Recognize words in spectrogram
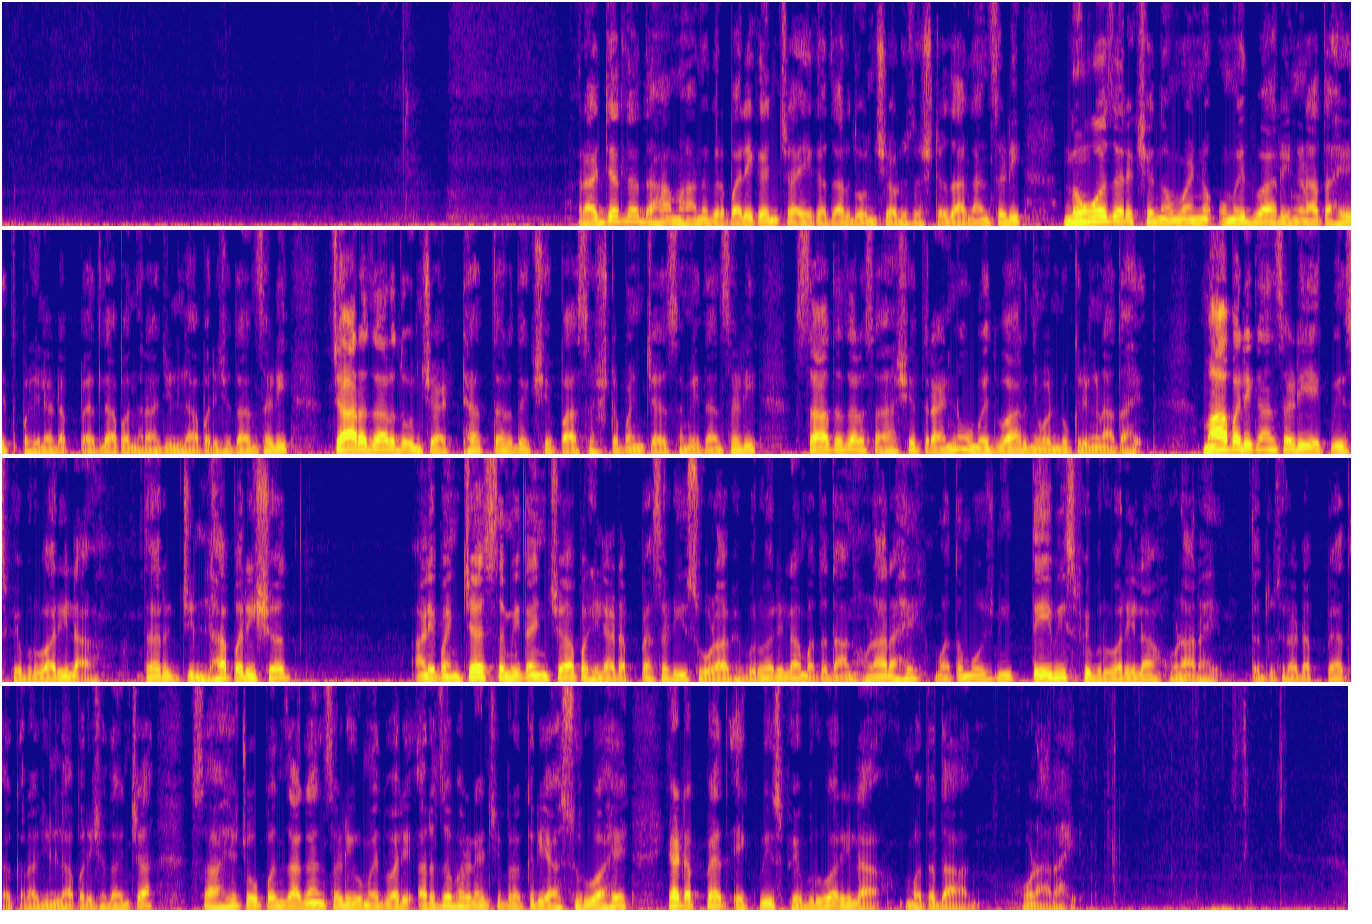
राज्यातल्या दहा महानगरपालिकांच्या एक हजार दोनशे अडुसष्ट जागांसाठी नऊ हजार एकशे नव्याण्णव उमेदवार रिंगणात आहेत. पहिल्या टप्प्यातल्या पंधरा जिल्हा परिषदांसाठी चार हजार दोनशे अठ्ठ्याहत्तर ते एकशे पासष्ट पंचायत समित्यांसाठी सात हजार सहाशे त्र्याण्णव उमेदवार निवडणूक रिंगणात आहेत. महापालिकांसाठी एकवीस फेब्रुवारीला तर जिल्हा परिषद आणि पंचायत समित्यांच्या पहिल्या टप्प्यासाठी सोळा फेब्रुवारीला मतदान होणार आहे. मतमोजणी तेवीस फेब्रुवारीला होणार आहे. तर दुसऱ्या टप्प्यात अकरा जिल्हा परिषदांच्या सहाशे चोपन्न जागांसाठी उमेदवारी अर्ज भरण्याची प्रक्रिया सुरू आहे. या टप्प्यात एकवीस फेब्रुवारीला मतदान होणार आहे.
